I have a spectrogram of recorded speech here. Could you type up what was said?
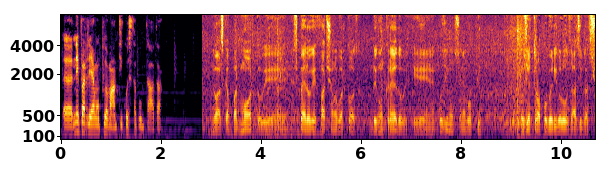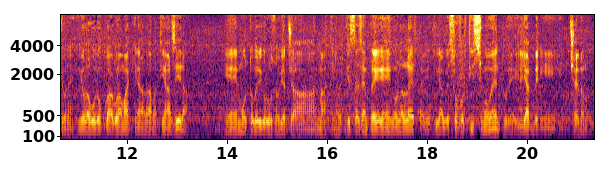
eh, ne parliamo più avanti in questa puntata. Doveva scappare morto, spero che facciano qualcosa di concreto perché così non se ne può più. Così è troppo pericolosa la situazione. Io lavoro qua con la macchina dalla mattina alla sera è molto pericoloso viaggiare in macchina perché stai sempre con l'allerta che tira questo fortissimo vento e gli alberi cedono.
